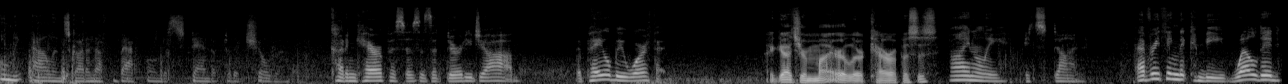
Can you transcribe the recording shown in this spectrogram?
Only Allen's got enough backbone to stand up to the children. Cutting carapaces is a dirty job. The pay will be worth it. I got your Mirelurk carapaces. Finally, it's done. Everything that can be welded,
